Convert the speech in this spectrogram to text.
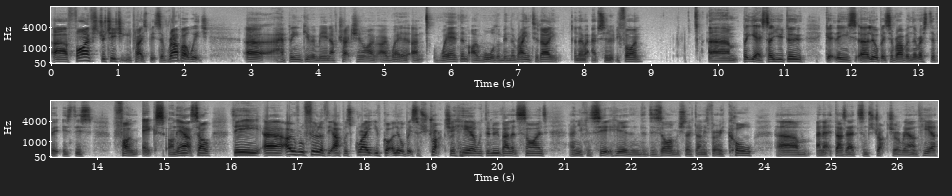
uh, five strategically placed bits of rubber, which uh, have been giving me enough traction. I, I wear um, wear them. I wore them in the rain today, and they were absolutely fine. Um, but yeah, so you do get these uh, little bits of rubber and the rest of it is this foam X on the outsole. The uh, overall feel of the upper is great. You've got a little bits of structure here with the New Balance signs and you can see it here in the design which they've done is very cool um, and that does add some structure around here.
